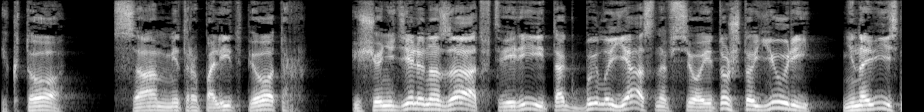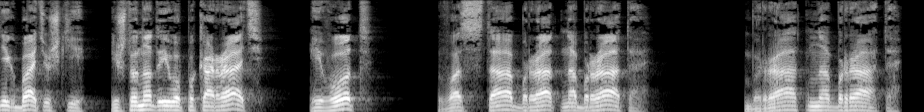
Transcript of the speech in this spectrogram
И кто? Сам митрополит Петр. Еще неделю назад в Твери так было ясно все, и то, что Юрий — ненавистник батюшки, и что надо его покарать. И вот воста брат на брата. Брат на брата.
